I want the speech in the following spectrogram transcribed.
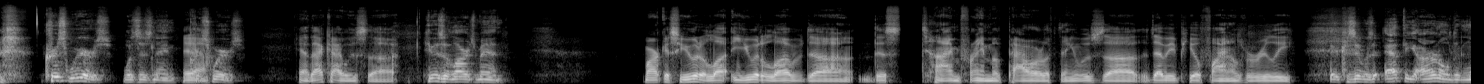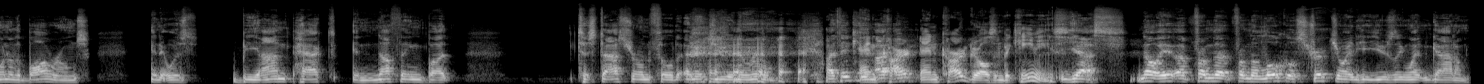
Chris Weirs was his name. Yeah. Chris Weirs. Yeah, that guy was. Uh, He was a large man. Marcus, you would have lo- you would have loved uh, this time frame of powerlifting. It was uh, the WPO finals were really. because it was at the Arnold in one of the ballrooms, and it was beyond packed and nothing but testosterone filled energy in the room. I think And I- card and card girls in bikinis. Yes, no, it, uh, from the from the local strip joint, he usually went and got them.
